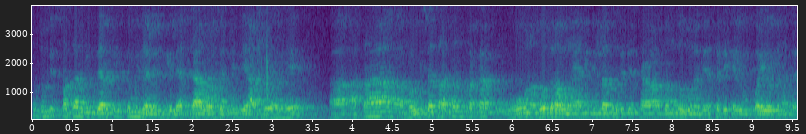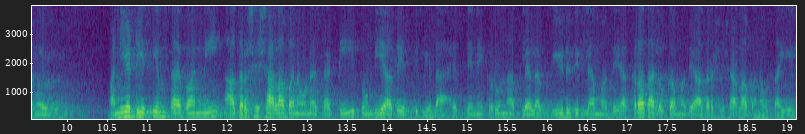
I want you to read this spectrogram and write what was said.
सदोतीस हजार विद्यार्थी कमी झाले गेल्या चार वर्षातली जी आकडेवारी आहे. आता भविष्यात असाच प्रकार होऊ न- होत राहू नये आणि जिल्हा परिषदेची शाळा बंद होऊ नये यासाठी काही उपाययोजना करणार आहेत माननीय डी सी एम साहेबांनी आदर्श शाळा बनवण्यासाठी तोंडी आदेश दिलेला आहे जेणेकरून आपल्याला बीड जिल्ह्यामध्ये अकरा तालुक्यामध्ये आदर्श शाळा बनवता येईल.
